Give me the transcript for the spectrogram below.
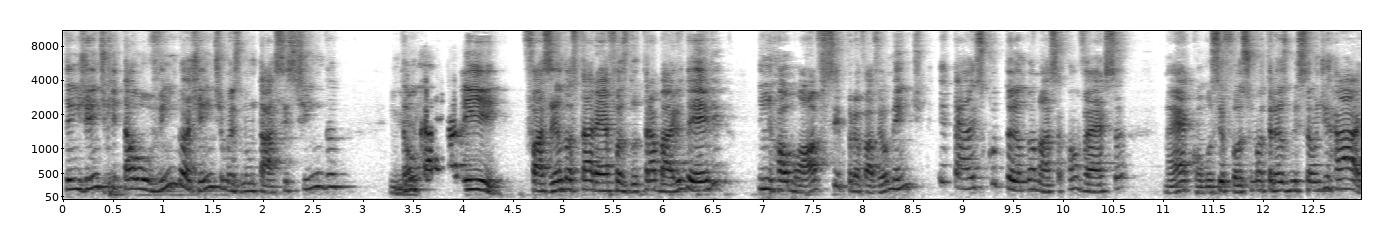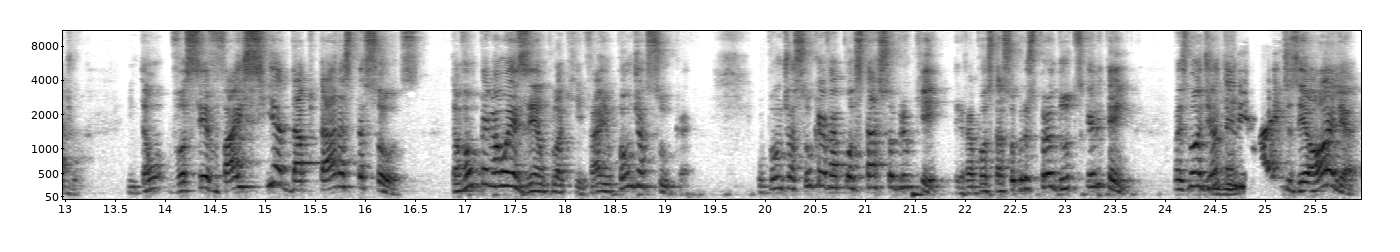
Tem gente que está ouvindo a gente, mas não está assistindo. Então, o cara está ali fazendo as tarefas do trabalho dele, em home office, provavelmente, e está escutando a nossa conversa, né, como se fosse uma transmissão de rádio. Então, você vai se adaptar às pessoas. Então, vamos pegar um exemplo aqui, vai, o Pão de Açúcar. O Pão de Açúcar vai postar sobre o quê? Ele vai postar sobre os produtos que ele tem. Mas não adianta uhum. ele ir lá e dizer, olha,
